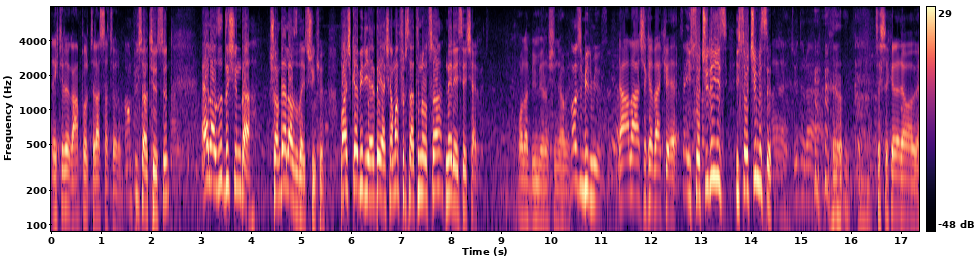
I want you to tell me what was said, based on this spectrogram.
Elektrik ampul tıraş satıyorum. Ampul satıyorsun. Elazığ dışında. Şu anda Elazığ'dayız çünkü. Başka bir yerde yaşama fırsatın olsa nereyi seçerdin? Valla bilmiyorum şimdi abi. Nasıl bilmiyorsun? Ya Allah'a şükür belki. Sen İsoçu değiliz. İsoçu musun? Teşekkür ederim abi.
